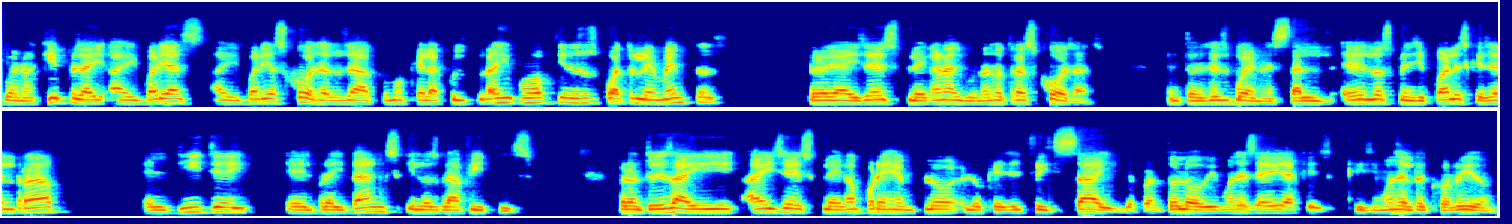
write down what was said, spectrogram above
Bueno, aquí pues hay, hay, varias, hay varias cosas. O sea, como que la cultura hip hop tiene esos cuatro elementos, pero de ahí se desplegan algunas otras cosas. Entonces, bueno, están eh, los principales, que es el rap, el DJ, el breakdance y los grafitis. Pero entonces ahí, ahí se desplegan, por ejemplo, lo que es el freestyle. De pronto lo vimos ese día que, que hicimos el recorrido.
